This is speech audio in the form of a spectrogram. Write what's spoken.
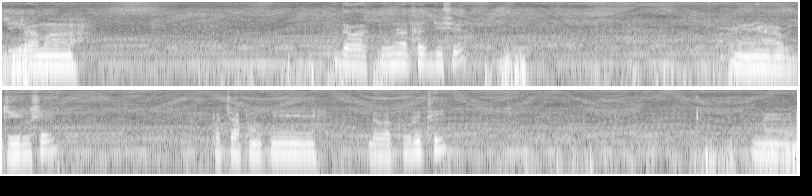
જીરામાં દવા પૂર્ણ થઈ ગઈ છે. અહીંયા જીરું છે. પચાસ પંપની દવા પૂરી થઈ. અને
